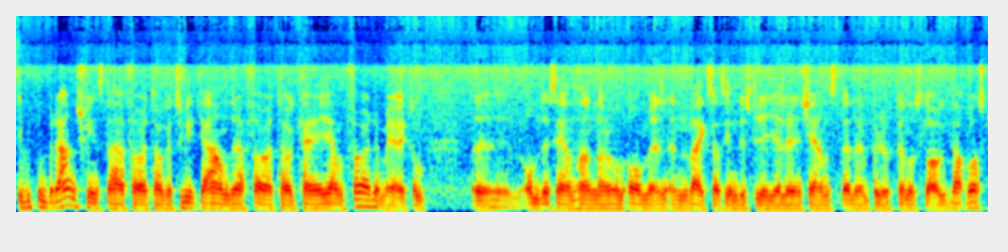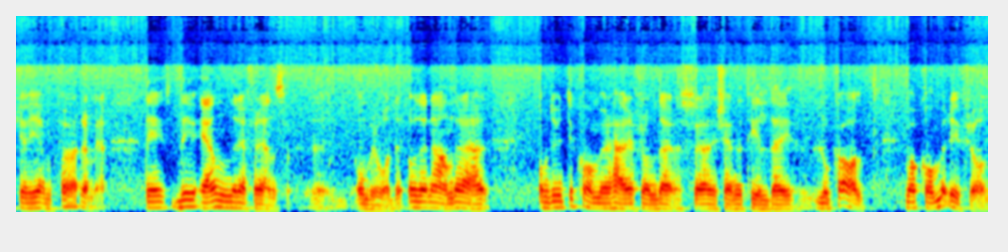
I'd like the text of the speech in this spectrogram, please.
i vilken bransch finns det här företaget så vilka andra företag kan jag jämföra det med? Liksom, eh, om det sen handlar om, om en, en verkstadsindustri eller en tjänst eller en produkt av något slag. Va, vad ska jag jämföra det med? Det, det är en referensområde och den andra är om du inte kommer härifrån där så jag känner till dig lokalt, var kommer du ifrån?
